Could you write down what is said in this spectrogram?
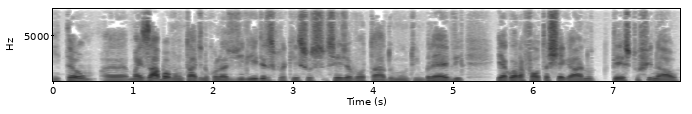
Então, é, mas há boa vontade no Colégio de Líderes para que isso seja votado muito em breve, e agora falta chegar no texto final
